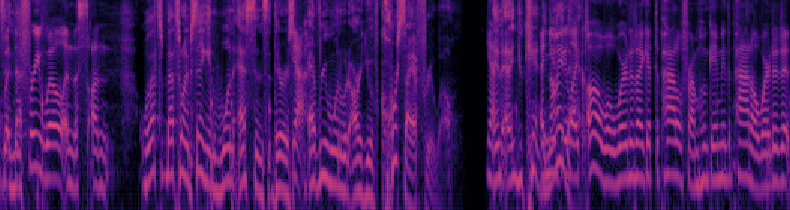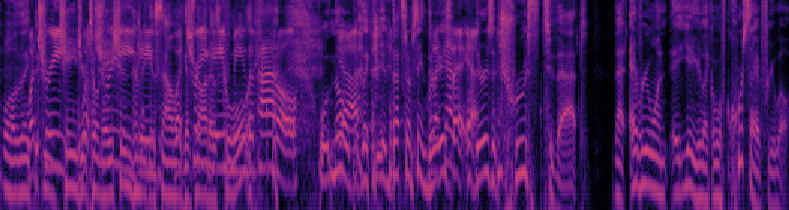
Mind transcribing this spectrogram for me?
that's- But the free will and the sun. Well, that's that's what I'm saying. In one essence, there is. Yeah. Everyone would argue, of course, I have free will. Yeah. And, and you can't And deny you'd be that. like, oh well, where did I get the paddle from? Who gave me the paddle? Where did it? Well, like, what you tree? change your what tonation tree to make it sound like what it's tree not as gave me the paddle. Well, no, Yeah. but like that's what I'm saying. There is it, yeah. there is a truth to that. That everyone, yeah, you're like, oh, of course I have free will.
